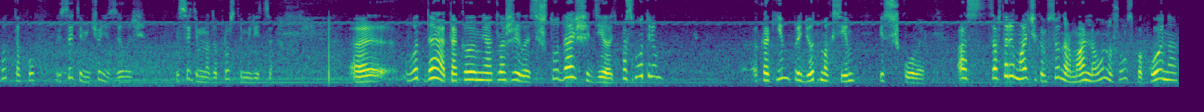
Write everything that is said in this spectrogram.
вот таков. И с этим ничего не сделаешь. И с этим надо просто мириться. Э, вот да, такое у меня отложилось. Что дальше делать? Посмотрим, каким придет Максим из школы. А со вторым мальчиком все нормально, он ушел спокойно,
